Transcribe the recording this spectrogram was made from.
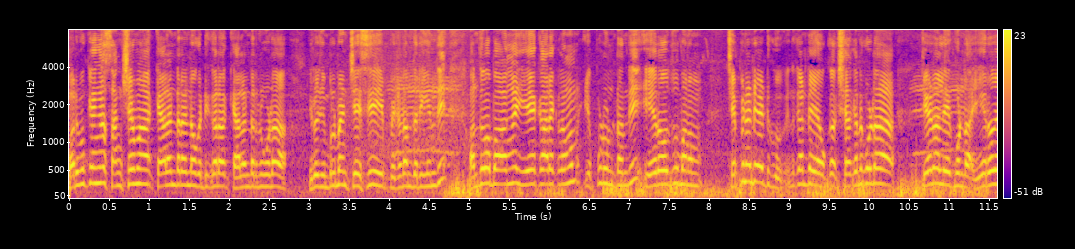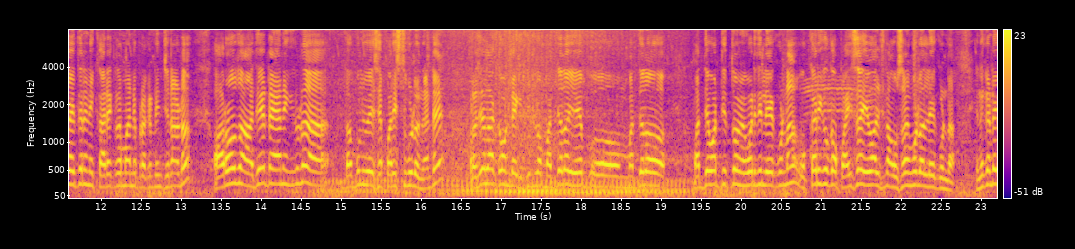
మరి ముఖ్యంగా సంక్షేమ క్యాలెండర్ అనే ఒకటి గల క్యాలెండర్ను కూడా ఈరోజు ఇంప్లిమెంట్ చేసి పెట్టడం జరిగింది. అందులో భాగంగా ఏ కార్యక్రమం ఎప్పుడు ఉంటుంది ఏ రోజు మనం చెప్పిన డేటుకు. ఎందుకంటే ఒక సెకండ్ కూడా తేడా లేకుండా ఏ రోజు అయితే నేను ఈ కార్యక్రమాన్ని ప్రకటించినాడో ఆ రోజు అదే టయానికి కూడా డబ్బులు వేసే పరిస్థితి కూడా ఉంది. అంటే ప్రజల అకౌంట్లోకి దీంట్లో మధ్యలో ఏ మధ్యలో మధ్యవర్తిత్వం ఎవరిది లేకుండా ఒక్కరికి ఒక పైసా ఇవ్వాల్సిన అవసరం కూడా లేకుండా. ఎందుకంటే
